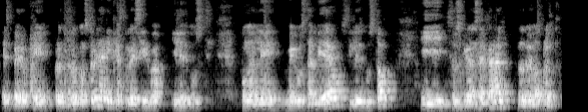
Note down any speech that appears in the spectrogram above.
espero que pronto lo construyan y que esto les sirva y les guste. Pónganle me gusta al video si les gustó y suscríbanse al canal. Nos vemos pronto.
